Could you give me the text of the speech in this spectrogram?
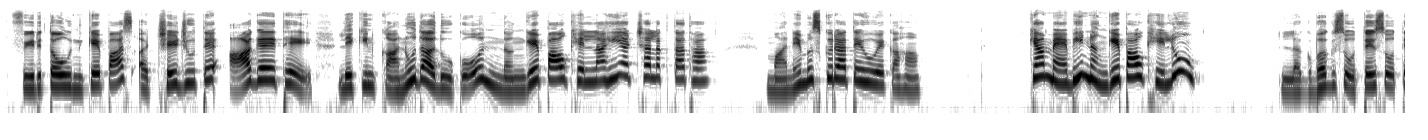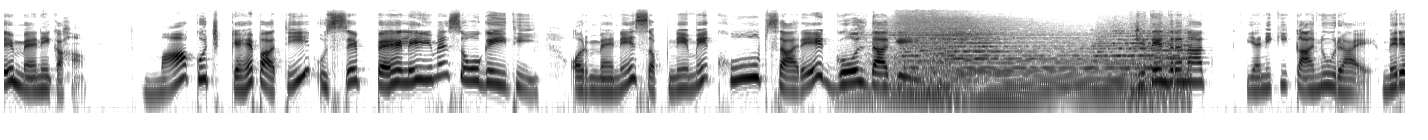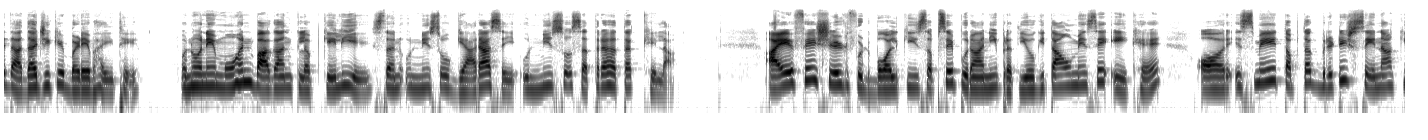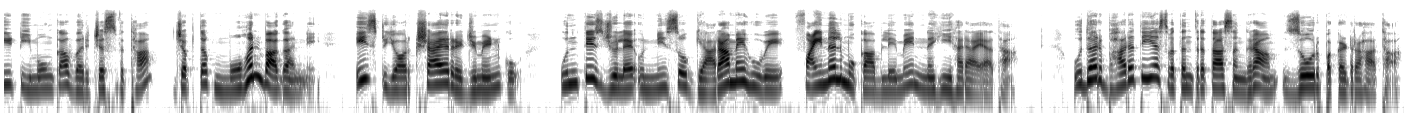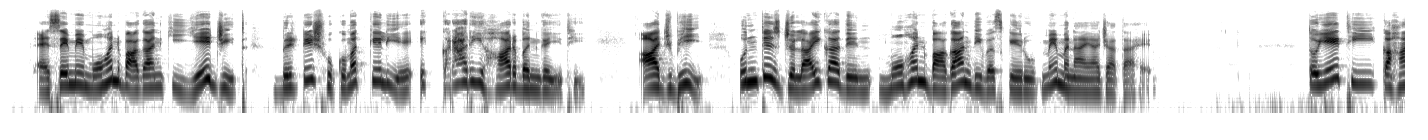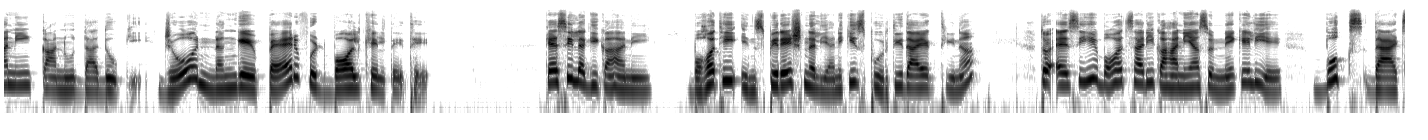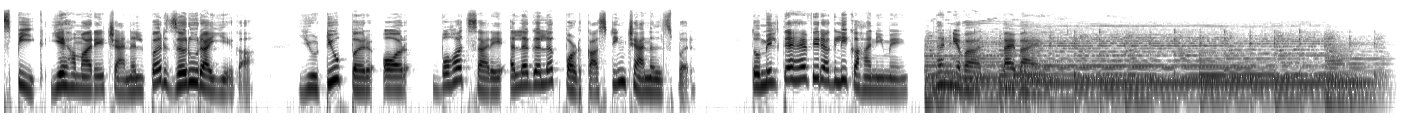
फिर तो उनके पास अच्छे जूते आ गए थे, लेकिन कानू दादू को नंगे पाव खेलना ही अच्छा लगता था। माँ ने मुस्कुराते हुए कहा क्या मैं भी नंगे पाव खेलूं? लगभग सोते सोते मैंने कहा, माँ, कुछ कह पाती? उससे पहले ही मैं सो गई थी और मैंने सपने में खूब सारे गोल दागे। जितेंद्रनाथ, यानी कि कानू राय, मेरे दादाजी के बड़े भाई थे। उन्होंने मोहन बागान क्लब के लिए सन 1911 से 1917 तक खेला। आईएफए शील्ड फुटबॉल की सबसे पुरानी प्रतियोगिताओं में से एक है और इसमें तब तक ब्रिटिश सेना की टीमों का वर्चस्व था, जब तक मोहन बागान ने ईस्ट यॉर्कशायर रेजिमेंट को 29 जुलाई 1911 में हुए फाइनल मुकाबले में नहीं हराया था। उधर भारतीय स्वतंत्रता संग्राम ज़ोर पकड़ रहा था। ऐसे में मोहन बागान की ये जीत ब्रिटिश हुकूमत के लिए एक करारी हार बन गई थी। आज भी 29 जुलाई का दिन मोहन बागान दिवस के रूप में मनाया जाता है। तो ये थी कहानी कानू दादू की, जो नंगे पैर फुटबॉल खेलते थे। कैसी लगी कहानी? बहुत ही इंस्पिरेशनल यानी कि स्फूर्तिदायक थी ना? तो ऐसी ही बहुत सारी कहानियाँ सुनने के लिए बुक्स दैट स्पीक ये हमारे चैनल पर ज़रूर आइएगा। यूट्यूब पर और बहुत सारे अलग अलग पॉडकास्टिंग चैनल्स पर। तो मिलते हैं फिर अगली कहानी में। धन्यवाद। Bye bye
